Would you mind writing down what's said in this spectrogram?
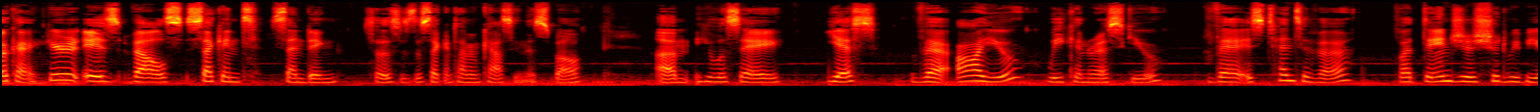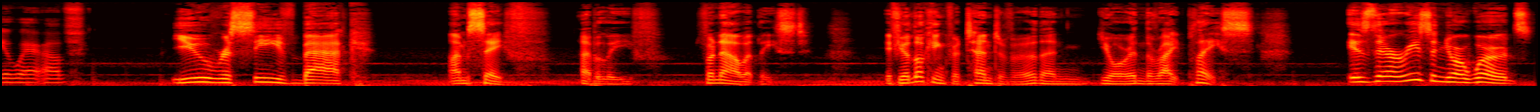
Okay, here is Val's second sending. So this is the second time I'm casting this spell. Um, he will say, "Yes, where are you? We can rescue. Where is Tentaver? What dangers should we be aware of?" You receive back. I'm safe, I believe. For now, at least. If you're looking for Tentaver, then you're in the right place. Is there a reason your words.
